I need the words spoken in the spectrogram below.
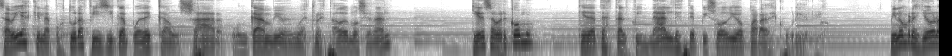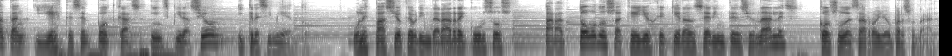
¿Sabías que la postura física puede causar un cambio en nuestro estado emocional? ¿Quieres saber cómo? Quédate hasta el final de este episodio para descubrirlo. Mi nombre es Jonathan y este es el podcast Inspiración y Crecimiento, un espacio que brindará recursos para todos aquellos que quieran ser intencionales con su desarrollo personal.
